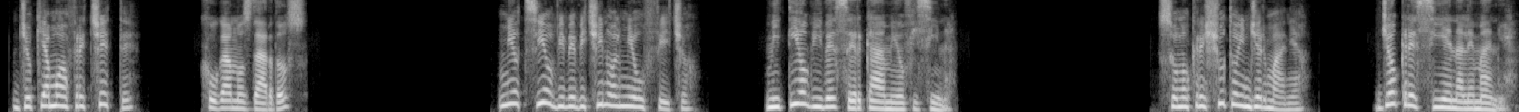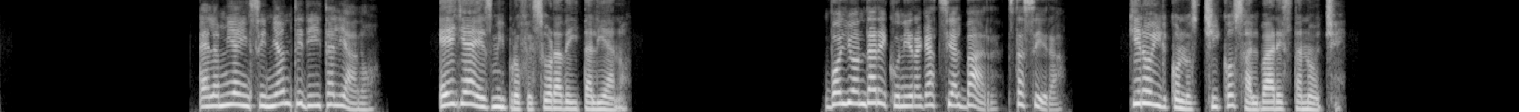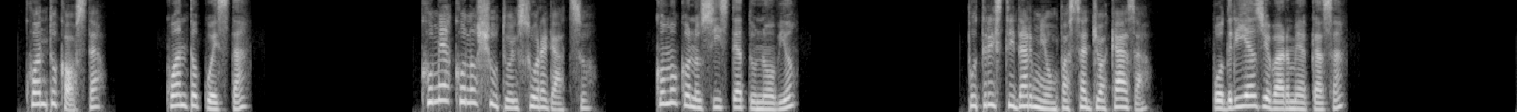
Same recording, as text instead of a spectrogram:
Giochiamo a freccette? ¿Jugamos dardos? Mio zio vive vicino al mio ufficio. Mi tío vive cerca a mi oficina. Sono cresciuto in Germania. Yo crecí en Alemania. È la mia insegnante di italiano. Ella es mi profesora de italiano. Voglio andare con i ragazzi al bar, stasera. Quiero ir con los chicos al bar esta noche. Quanto costa? ¿Cuánto cuesta? Come ha conosciuto il suo ragazzo? ¿Cómo conociste a tu novio? Potresti darmi un passaggio a casa? ¿Podrías llevarme a casa?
